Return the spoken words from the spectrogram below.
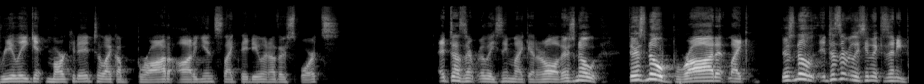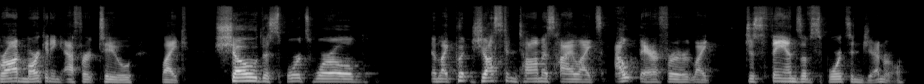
really get marketed to like a broad audience like they do in other sports? It doesn't really seem like it at all. There's no there's no broad like there's no it doesn't really seem like there's any broad marketing effort to like show the sports world and like put justin thomas highlights out there for like just fans of sports in general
